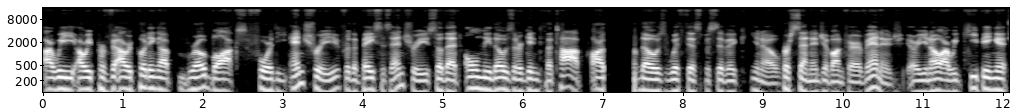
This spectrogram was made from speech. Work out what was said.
are we are we are we putting up roadblocks for the entry for the basis entry so that only those that are getting to the top are those with this specific you know percentage of unfair advantage or you know are we keeping it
